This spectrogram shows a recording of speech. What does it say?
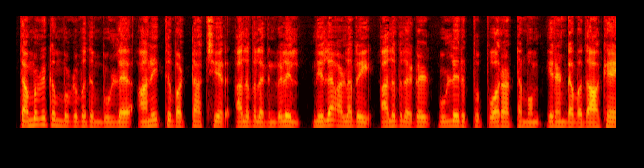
தமிழகம் முழுவதும் உள்ள அனைத்து வட்டாட்சியர் அலுவலகங்களில் நில அளவை அலுவலர்கள் உள்ளிருப்பு போராட்டமும் இரண்டாவதாக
